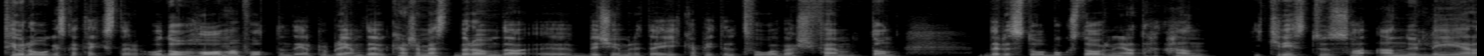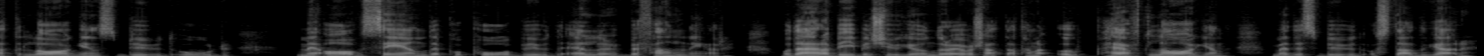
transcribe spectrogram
teologiska texter och då har man fått en del problem. Det kanske mest berömda eh, bekymret är i kapitel 2, vers 15 där det står bokstavligen att han i Kristus har annullerat lagens budord med avseende på påbud eller befallningar. Och det här har Bibel 2000 översatt att han har upphävt lagen med dess bud och stadgar.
